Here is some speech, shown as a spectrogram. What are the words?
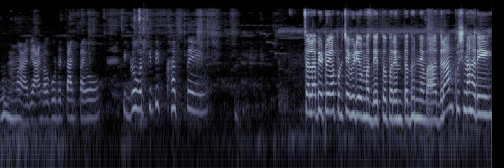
माझ्या अंगा कुठं टाकताय हो. ती गवत किती खसते चला भेटूया पुढच्या व्हिडिओमध्ये तोपर्यंत धन्यवाद. रामकृष्ण हरी.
